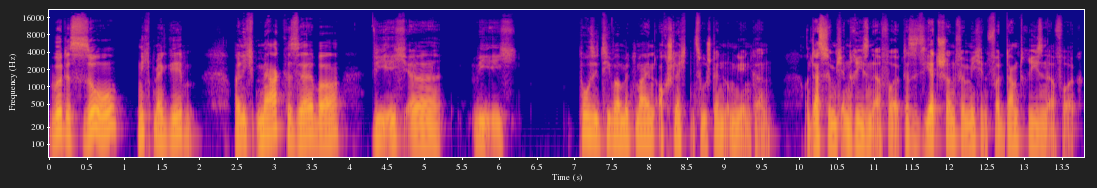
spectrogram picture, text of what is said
wird es so nicht mehr geben. Weil ich merke selber, wie ich, äh, wie ich positiver mit meinen auch schlechten Zuständen umgehen kann. Und das ist für mich ein Riesenerfolg. Das ist jetzt schon für mich ein verdammt Riesenerfolg.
